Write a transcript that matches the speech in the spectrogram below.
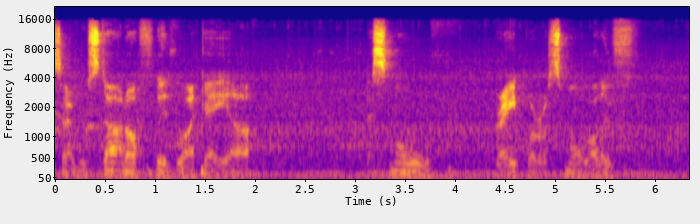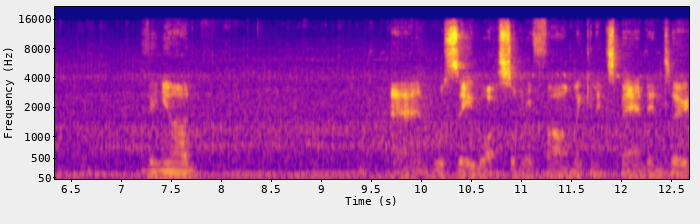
So we'll start off with like a uh, a small grape or a small olive vineyard and we'll see what sort of farm we can expand into.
